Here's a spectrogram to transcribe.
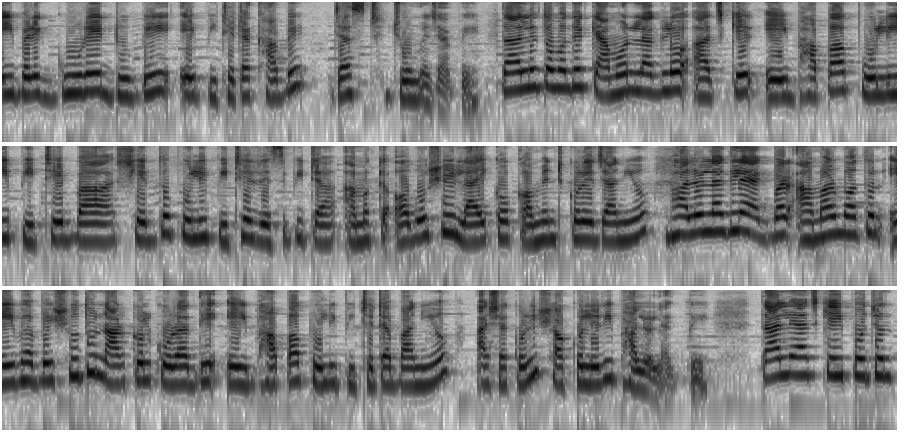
এইবারে গুড়ে ডুবে এই পিঠেটা খাবে জাস্ট জমে যাবে। তাহলে তোমাদের কেমন লাগল আজকের এই ভাপা পুলি পিঠে বা সেদ্ধ পুলি পিঠের রেসিপিটা আমাকে অবশ্যই লাইক ও কমেন্ট করে জানিও। ভালো লাগলে একবার আমার মতন এইভাবে শুধু নারকল কোড়া দিয়ে এই ভাপা পুলি পিঠেটা বানিও। আশা করি সকলেরই ভালো লাগবে। তাহলে আজকে এই পর্যন্ত।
